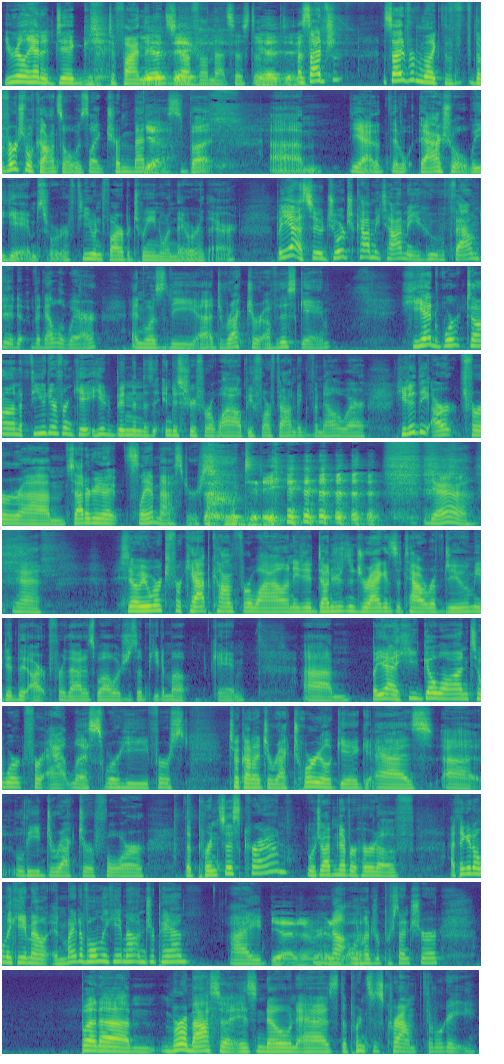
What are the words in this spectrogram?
You really had to dig to find the good dig. stuff on that system. You had to dig. Aside from, aside from like the the virtual console was like tremendous, Yeah. but um, yeah, the, the actual Wii games were few and far between when they were there. But yeah, so George Kamitani, who founded Vanillaware and was the uh, director of this game, he had worked on a few different games. He had been in the industry for a while before founding Vanillaware. He did the art for um, Saturday Night Slam Masters. oh, did he? Yeah, yeah. So he worked for Capcom for a while, and he did Dungeons and Dragons: The Tower of Doom. He did the art for that as well, which is a beat 'em up game. Um, but yeah, he'd go on to work for Atlus, where he first took on a directorial gig as uh, lead director for The Princess Crown, which I've never heard of. I think it only came out. It might have only came out in Japan. I yeah, I've never heard not one hundred percent sure. But um, Muramasa is known as the Princess Crown Three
